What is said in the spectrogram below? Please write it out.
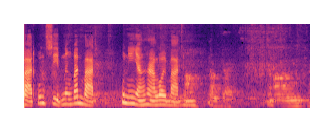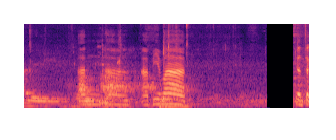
บาท คุณสีบหนึ่งพันบาท คุณอีหยังหาร้อยบาทนี่นะอันทา อาภิวาเดือนจะ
